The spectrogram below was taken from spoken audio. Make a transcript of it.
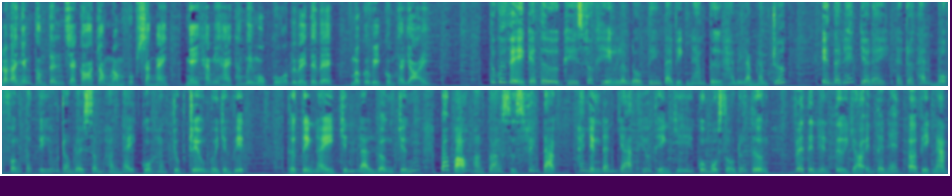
Đó là những thông tin sẽ có trong 5 phút sáng nay, ngày 22 tháng 11 của BBTV. Mời quý vị cùng theo dõi. Thưa quý vị, kể từ khi xuất hiện lần đầu tiên tại Việt Nam từ 25 năm trước, Internet giờ đây đã trở thành một phần tất yếu trong đời sống hàng ngày của hàng chục triệu người dân Việt. Thực tiễn này chính là luận chứng bác bỏ hoàn toàn sự xuyên tạc hay những đánh giá thiếu thiện chí của một số đối tượng về tình hình tự do Internet ở Việt Nam.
